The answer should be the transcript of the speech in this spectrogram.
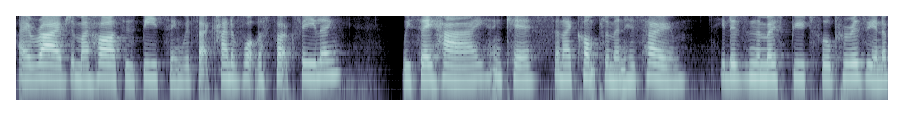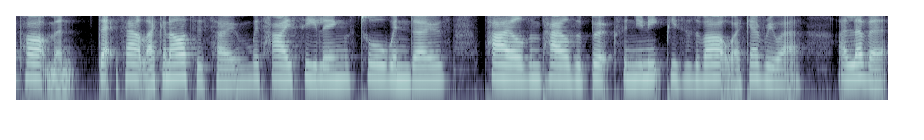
I arrived and my heart is beating with that kind of what the fuck feeling. We say hi and kiss, and I compliment his home, he lives in the most beautiful Parisian apartment, decked out like an artist's home, with high ceilings, tall windows, piles and piles of books, and unique pieces of artwork everywhere. I love it.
